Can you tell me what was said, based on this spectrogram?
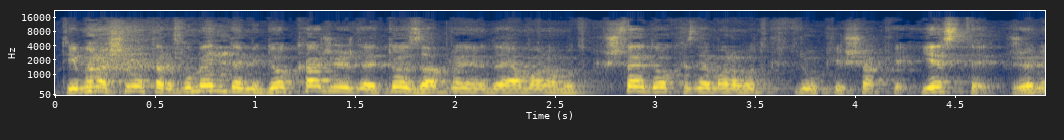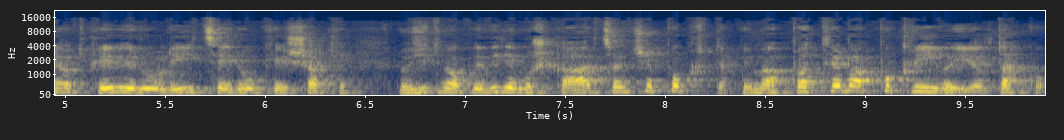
ti moraš imati argument da mi dokažeš da je to zabranjeno da ja moram otkriti. Šta je dokaz da ja moram otkriti ruke i šake? Jeste, žene otkrivi ru, lice i ruke i šake, no međutim ako vide muškarca, on će pokriti. Ako ima potreba, pokrivaju, je li tako?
